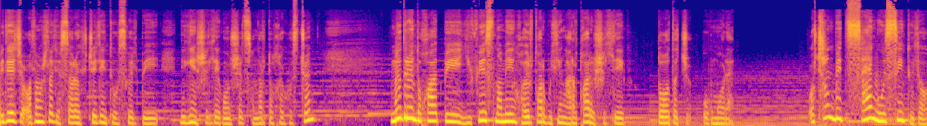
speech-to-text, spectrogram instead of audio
Мэдээж уламжлал ёсороо хичээлийн төгсгөл би нэгin ишлэлийг уншиж сонирдуулахыг хүсэж байна. Өнөөдрийн тухайд би Ефес номын 2 дугаар бүлгийн 10 дугаар ишлэлийг дуудаж өгмөр байна. Учир нь бид сайн үлсийн төлөө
